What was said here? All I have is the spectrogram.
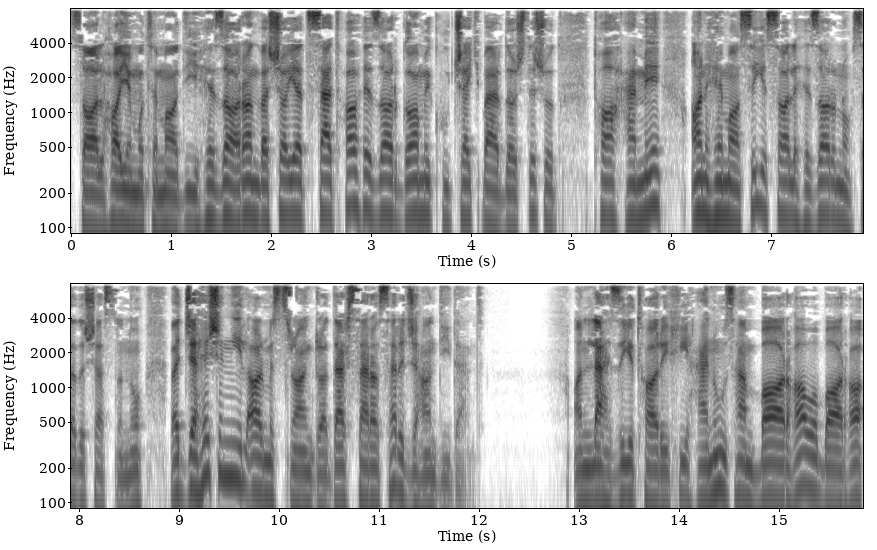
سالهای متمادی هزاران و شاید صدها هزار گام کوچک برداشته شد تا همه آن حماسه سال 1969 و جهش نیل آرمسترانگ را در سراسر جهان دیدند. آن لحظه تاریخی هنوز هم بارها و بارها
